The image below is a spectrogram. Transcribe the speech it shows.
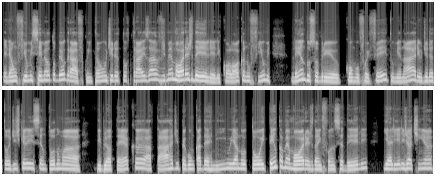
ele é um filme semi-autobiográfico, então o diretor traz as memórias dele, ele coloca no filme, lendo sobre como foi feito o Minari, o diretor diz que ele sentou numa biblioteca à tarde, pegou um caderninho e anotou 80 memórias da infância dele, e ali ele já tinha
